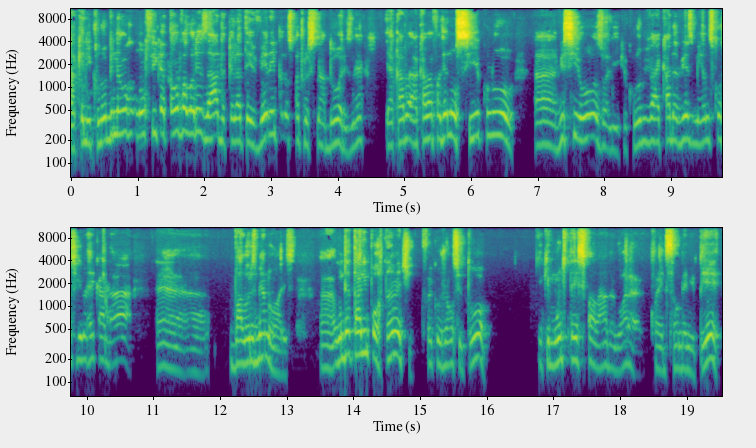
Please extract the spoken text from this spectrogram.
daquele clube não, não fica tão valorizada pela TV nem pelos patrocinadores, né? E acaba, acaba fazendo um ciclo uh, vicioso ali, que o clube vai cada vez menos conseguindo arrecadar uh, valores menores. Uh, um detalhe importante, foi que o João citou, e que muito tem se falado agora com a edição da MP,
